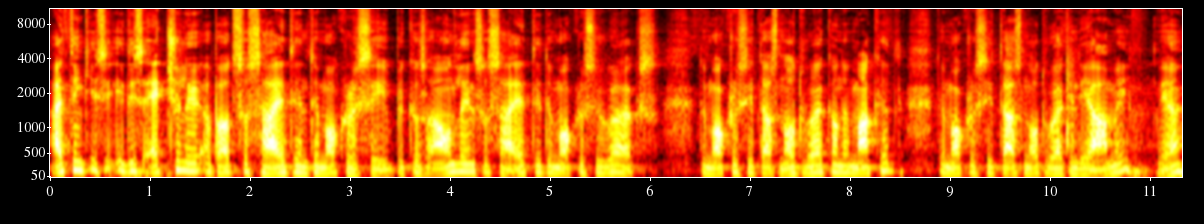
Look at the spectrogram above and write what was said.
I think it is actually about society and democracy, because only in society democracy works. Democracy does not work on the market. Democracy does not work in the army. Yeah,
